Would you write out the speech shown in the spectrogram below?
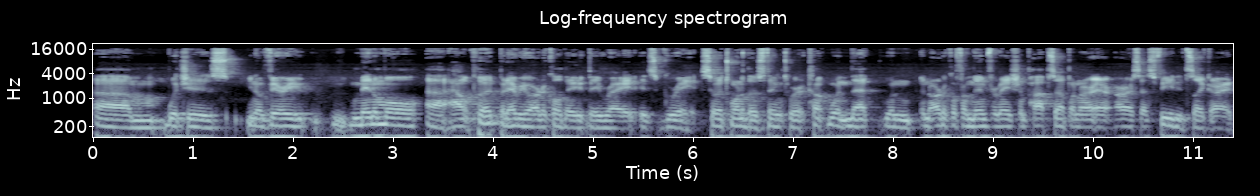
um, which is you know very minimal uh, output, but every article they, they write is great. So it's one of those things where it, when that when an article from the information pops up on our RSS feed, it's like all right,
